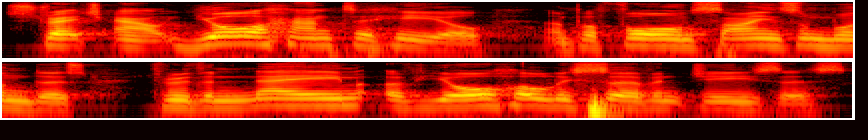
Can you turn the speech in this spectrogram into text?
Stretch out your hand to heal and perform signs and wonders through the name of your holy servant Jesus.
